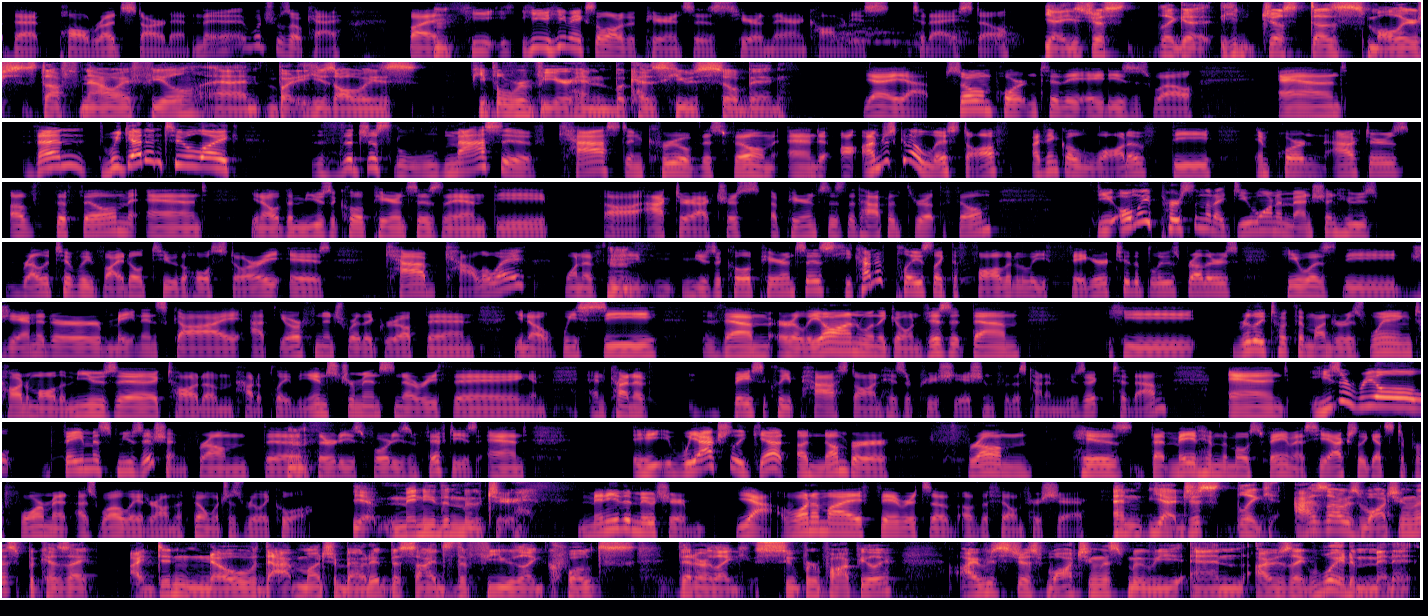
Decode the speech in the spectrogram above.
that Paul Rudd starred in, eh, which was okay. But he, he he makes a lot of appearances here and there in comedies today still. yeah, he's just like a he just does smaller stuff now. I feel, and but he's always people revere him because he was so big. Yeah, yeah. So important to the 80s as well. And then we get into like the just massive cast and crew of this film and I'm just going to list off I think a lot of the important actors of the film and you know the musical appearances and the uh, actor actress appearances that happen throughout the film. The only person that I do want to mention who's relatively vital to the whole story is Cab Calloway, one of hmm. the m- musical appearances. He kind of plays like the fatherly figure to the Blues Brothers. He was the janitor, maintenance guy at the orphanage where they grew up in. You know, we see them early on when they go and visit them. He really took them under his wing, taught them all the music, taught them how to play the instruments and everything, and and kind of basically passed on his appreciation for this kind of music to them. And he's a real famous musician from the hmm. 30s, 40s, and 50s. And he, we actually get a number from his that made him the most famous. He actually gets to perform it as well later on in the film, which is really cool. Yeah, Minnie the Moocher. Minnie the Moocher. Yeah, one of my favorites of, of the film for sure. And yeah, just like as I was watching this, because I I didn't know that much about it besides the few like quotes that are like super popular. I was just watching this movie and I was like, wait a minute,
